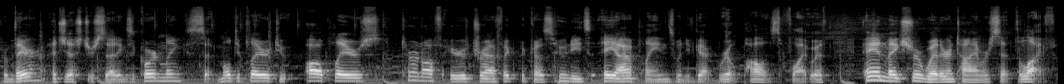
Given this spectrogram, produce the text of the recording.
From there, adjust your settings accordingly, set multiplayer to all players, turn off air traffic because who needs AI planes when you've got real pilots to fly with, and make sure weather and time are set to live.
